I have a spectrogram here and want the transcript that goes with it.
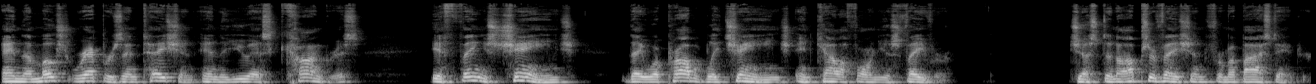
and the most representation in the U.S. Congress, if things change, they will probably change in California's favor. Just an observation from a bystander.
